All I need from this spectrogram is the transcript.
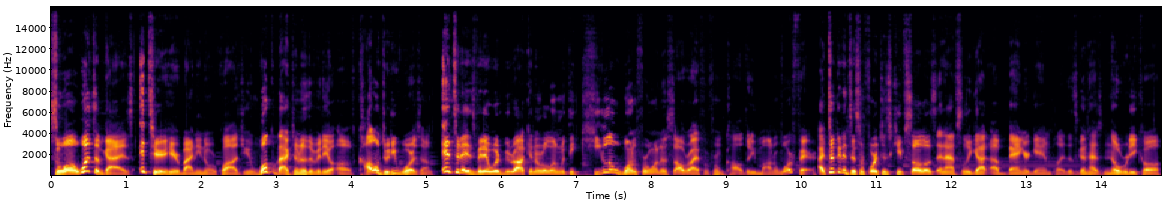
So uh, what's up guys, it's Hero here by Nino Quadri and welcome back to another video of Call of Duty Warzone. In today's video, to be rocking and rolling with the Kilo 141 Assault Rifle from Call of Duty Modern Warfare. I took it into some Fortune's Keep solos and absolutely got a banger gameplay. This gun has no recoil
